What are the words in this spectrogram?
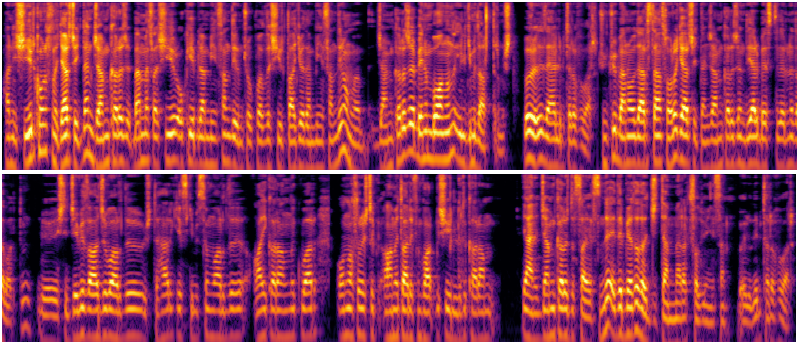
Hani şiir konusunda gerçekten Cem Karaca ben mesela şiir okuyabilen bir insan değilim. Çok fazla şiir takip eden bir insan değilim ama Cem Karaca benim bu anlamda ilgimi de arttırmıştı. Böyle de değerli bir tarafı var. Çünkü ben o dersten sonra gerçekten Cem Karaca'nın diğer bestelerine de baktım. Ee, işte Ceviz Ağacı vardı, işte Herkes Gibisin vardı, Ay Karanlık var. Ondan sonra işte Ahmet Arif'in farklı şiirleri Karan yani Cem Karaca sayesinde edebiyata da cidden merak salıyor insan. Böyle de bir tarafı var.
